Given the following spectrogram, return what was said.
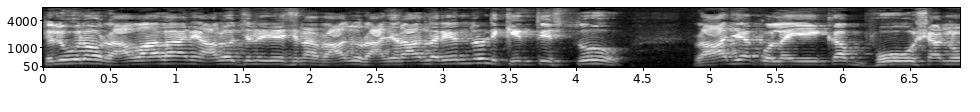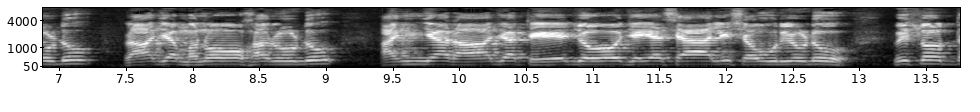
తెలుగులో రావాలా అని ఆలోచన చేసిన రాజు రాజరాజ నరేంద్రుడిని కీర్తిస్తూ రాజకులైక భూషణుడు రాజ మనోహరుడు అన్యరాజ తేజో జయశాలి శౌర్యుడు విశుద్ధ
